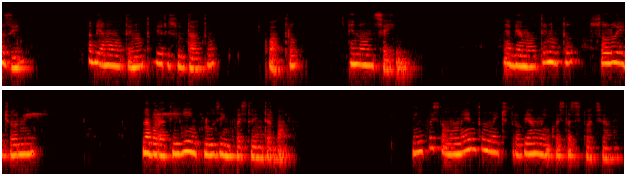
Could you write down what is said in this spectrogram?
Così abbiamo ottenuto il risultato 4 e non 6. E abbiamo ottenuto solo i giorni lavorativi inclusi in questo intervallo. In questo momento noi ci troviamo in questa situazione.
